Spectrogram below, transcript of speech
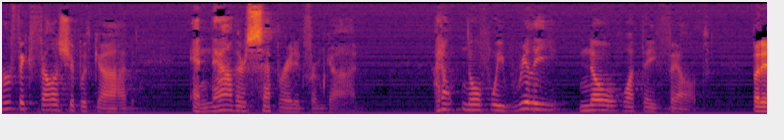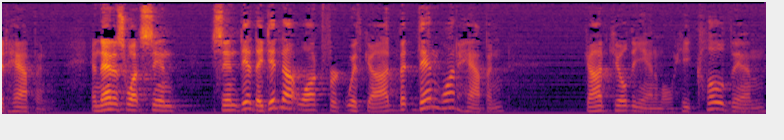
perfect fellowship with God, and now they're separated from God. I don't know if we really know what they felt, but it happened. And that is what sin, sin did. They did not walk for, with God, but then what happened? God killed the animal. He clothed them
